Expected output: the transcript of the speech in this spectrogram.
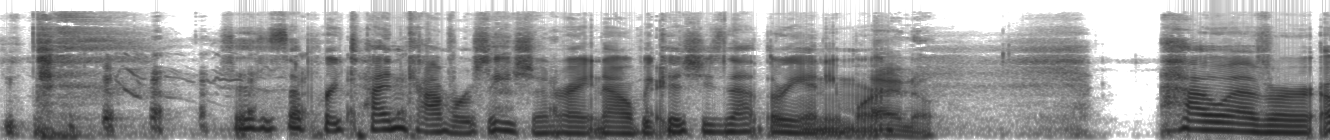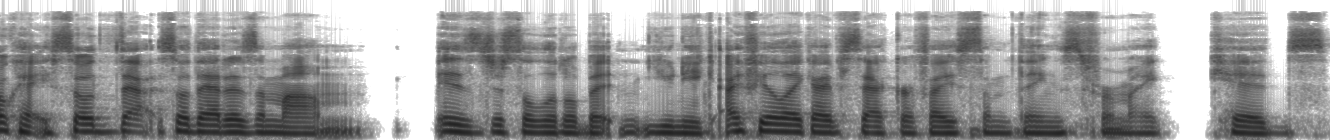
this is a pretend conversation right now because she's not three anymore. I know. However, okay, so that so that as a mom is just a little bit unique. I feel like I've sacrificed some things for my kids,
